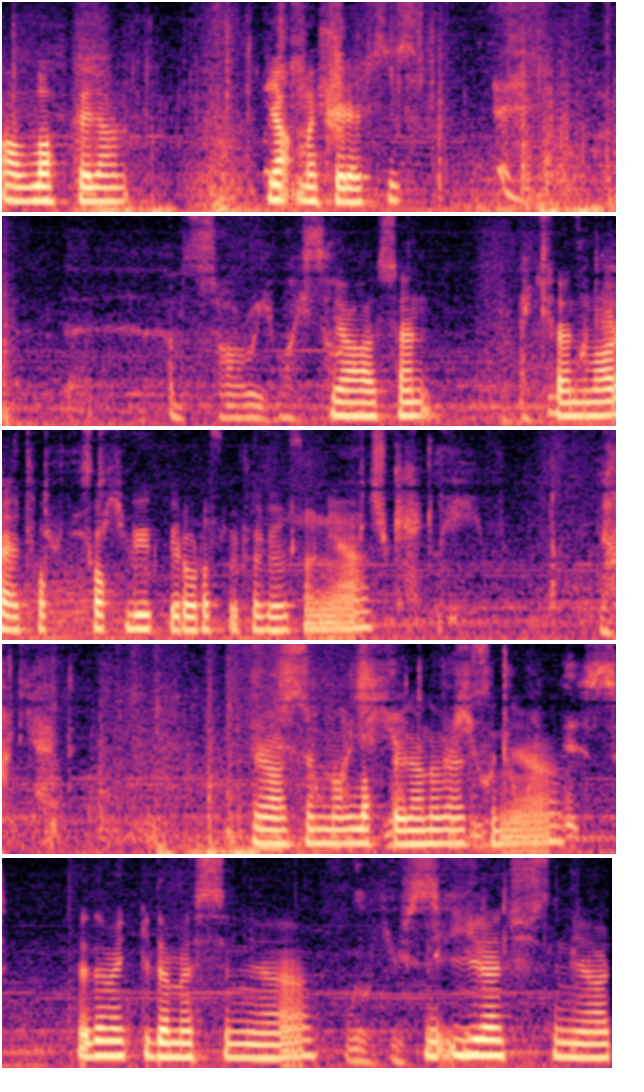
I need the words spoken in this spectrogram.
Allah belan. Yapma şerefsiz. Ya sen sen var ya çok çok büyük bir orospu çocuğusun ya. Ya senin Allah belanı versin ya. Ne demek gidemezsin ya. Ne iğrençsin ya.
